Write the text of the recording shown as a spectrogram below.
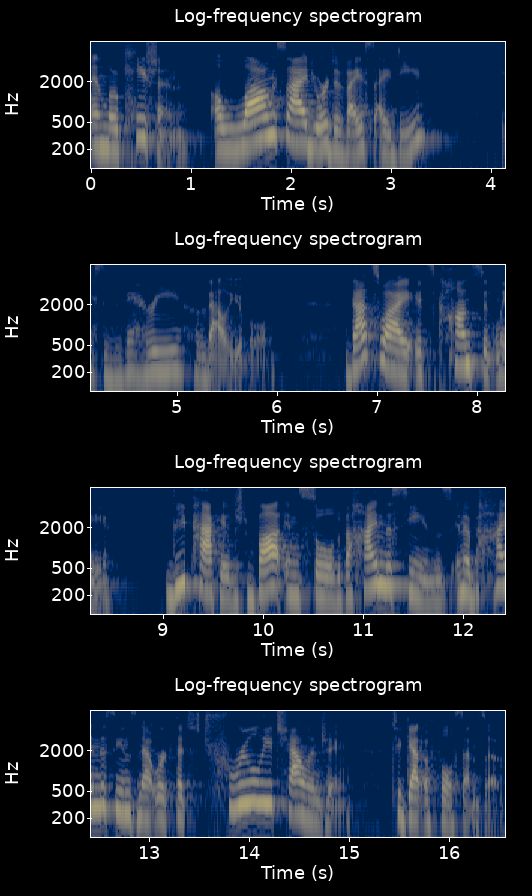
And location, alongside your device ID, is very valuable. That's why it's constantly repackaged, bought, and sold behind the scenes in a behind the scenes network that's truly challenging to get a full sense of.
